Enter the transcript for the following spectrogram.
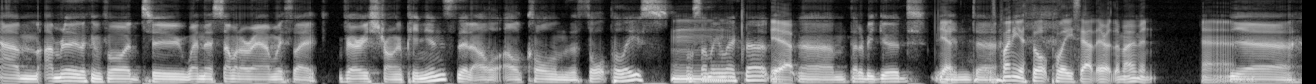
Um, I'm really looking forward to when there's someone around with like very strong opinions that I'll I'll call them the thought police or something like that. Mm. Yeah. Um, that'll be good. Yeah, And, uh, there's plenty of thought police out there at the moment. Um, Yeah,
